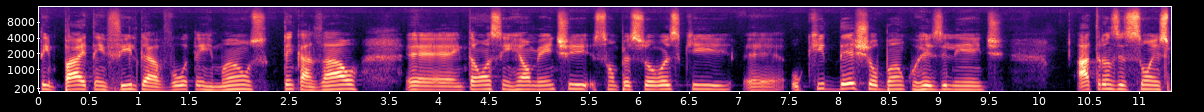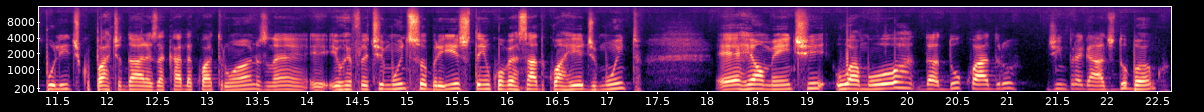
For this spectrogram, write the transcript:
tem pai, tem filho, tem avô, tem irmãos, tem casal, é, então assim realmente são pessoas que é, o que deixa o banco resiliente Há transições político-partidárias a cada quatro anos, né? Eu refleti muito sobre isso, tenho conversado com a rede muito, é realmente o amor da, do quadro de empregados do banco.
